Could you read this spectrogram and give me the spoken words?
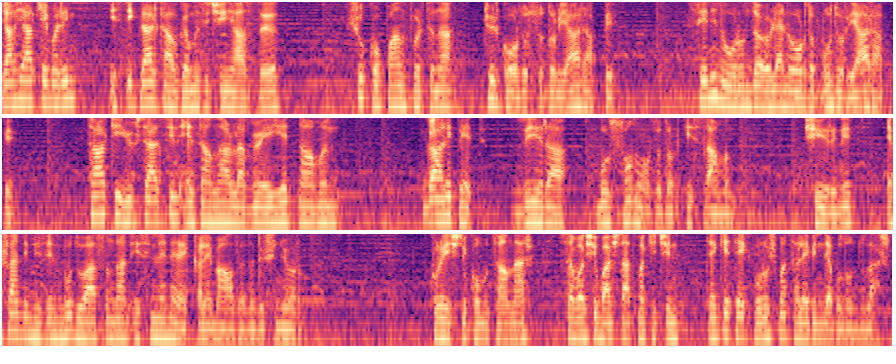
Yahya Kemal'in İstiklal kavgamız için yazdığı şu kopan fırtına Türk ordusudur ya Rabbi. Senin uğrunda ölen ordu budur ya Rabbi. Ta ki yükselsin ezanlarla müeyyet namın. Galip et, zira bu son ordudur İslam'ın. Şiirini Efendimizin bu duasından esinlenerek kaleme aldığını düşünüyorum. Kureyşli komutanlar savaşı başlatmak için teke tek vuruşma talebinde bulundular.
